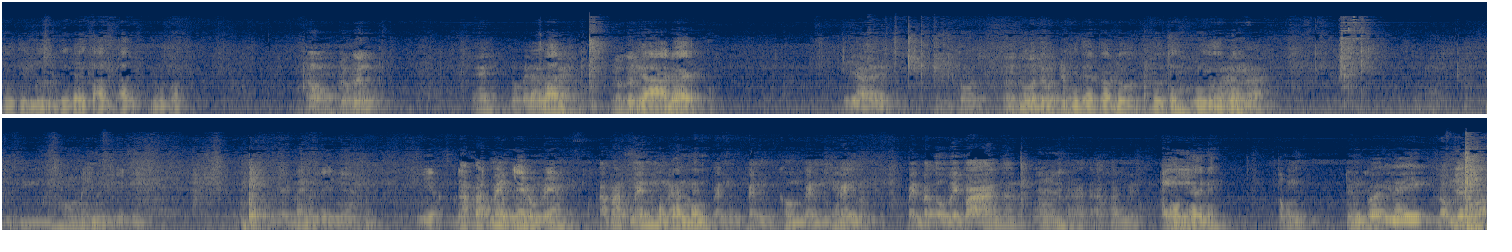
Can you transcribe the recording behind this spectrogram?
อ้รุ่งตะวันจับได้แล้วมาเลยมาเลยเออเออโอเคดูที่หนีหนีได้ตายตายนึกว่า Không, được ขึ้น Ê, đồ cái này. นั่น được ขึ้นยาด้วย Dạ đây. ตัวเออตัวตัวมีแต่ตัวดูดดูที่มีอื่นไหมห้องไม่เหมือนอีกนี่โรงแรมไม่เหมือนอีกเนี่ยมีอพาร์ตเมนต์ใจโรงแรมอพาร์ตเมนต์ Apartment เป็นเป็นคงเป็นแค่เป็นนี้เป็นประตูไฟฟ้านะเอออพาร์ตเมนต์ไอ้ของใครนี่ตรง ถึง Đừng với cái này. หลงเยอะกว่า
